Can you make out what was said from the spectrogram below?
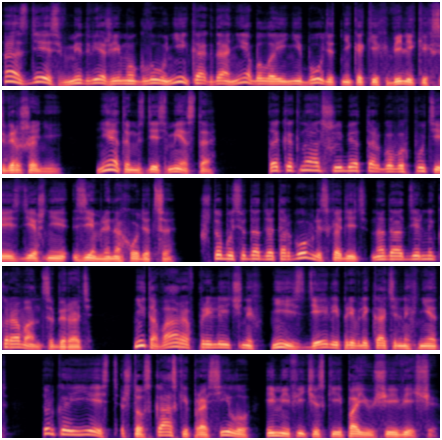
А здесь, в медвежьем углу, никогда не было и не будет никаких великих свершений. Нет им здесь места, так как на отшибе от торговых путей здешние земли находятся. Чтобы сюда для торговли сходить, надо отдельный караван собирать. Ни товаров приличных, ни изделий привлекательных нет. Только и есть, что сказки про силу и мифические поющие вещи.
